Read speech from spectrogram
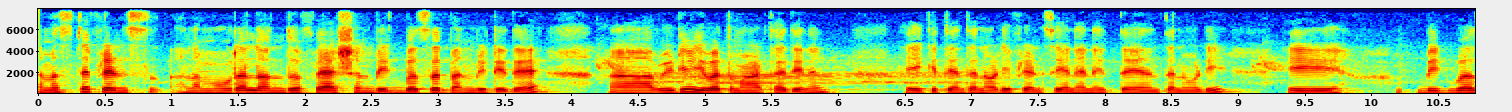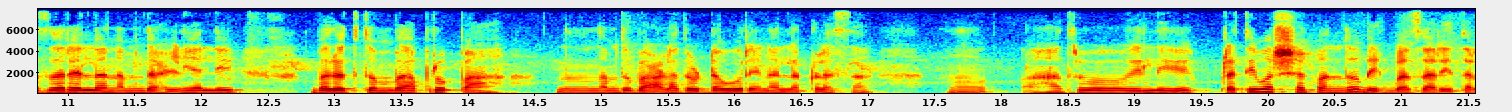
ನಮಸ್ತೆ ಫ್ರೆಂಡ್ಸ್ ನಮ್ಮೂರಲ್ಲಿ ಒಂದು ಫ್ಯಾಷನ್ ಬಿಗ್ ಬಜಾರ್ ಬಂದುಬಿಟ್ಟಿದೆ. ವಿಡಿಯೋ ಇವತ್ತು ಮಾಡ್ತಾಯಿದ್ದೀನಿ ಹೇಗಿದೆ ಅಂತ ನೋಡಿ ಫ್ರೆಂಡ್ಸ್ ಏನೇನಿದೆ ಅಂತ ನೋಡಿ. ಈ ಬಿಗ್ ಬಜಾರ್ ಎಲ್ಲ ನಮ್ಮದು ಹಳ್ಳಿಯಲ್ಲಿ ಬರೋದು ತುಂಬ ಅಪರೂಪ. ನಮ್ಮದು ಭಾಳ ದೊಡ್ಡ ಊರೇನಲ್ಲ ಕಳಸ. ಆದರೂ ಇಲ್ಲಿ ಪ್ರತಿ ವರ್ಷಕ್ಕೊಂದು ಬಿಗ್ ಬಜಾರ್, ಈ ಥರ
